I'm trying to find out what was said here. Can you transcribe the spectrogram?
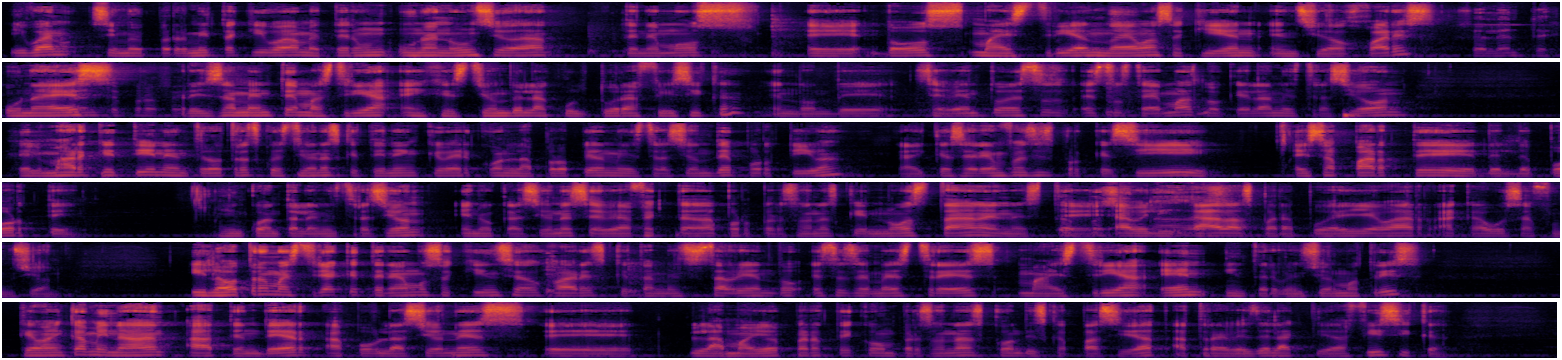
Y bueno, si me permite, aquí voy a meter un, anuncio. Tenemos eh, dos maestrías nuevas aquí en, en Ciudad Juárez. Excelente. Una es precisamente maestría en gestión de la cultura física, en donde se ven todos estos, estos temas, lo que es la administración, el marketing, entre otras cuestiones que tienen que ver con la propia administración deportiva. Hay que hacer énfasis porque sí, esa parte del deporte en cuanto a la administración en ocasiones se ve afectada por personas que no están en este, habilitadas para poder llevar a cabo esa función. Y la otra maestría que tenemos aquí en Ciudad Juárez, que también se está abriendo este semestre, es maestría en intervención motriz, que va encaminada a atender a poblaciones, eh, la mayor parte con personas con discapacidad a través de la actividad física.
